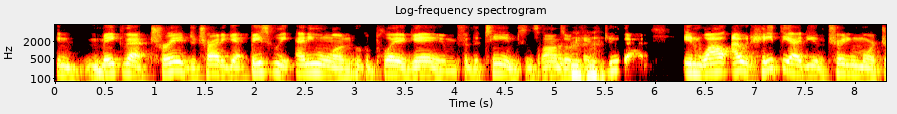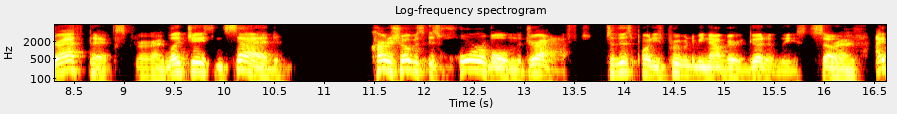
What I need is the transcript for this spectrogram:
and make that trade to try to get basically anyone who could play a game for the team since Lonzo can't do that? And while I would hate the idea of trading more draft picks, Right. like Jason said, Karnisovas is horrible in the draft. To this point, he's proven to be not very good, at least. So Right. I,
